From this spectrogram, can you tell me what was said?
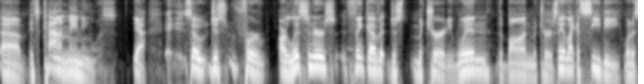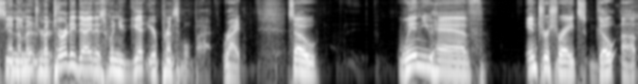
Um, It's kind of meaningless. Yeah. So just for our listeners, think of it just maturity when the bond matures. Think of like a CD when a CD And the matures. maturity date is when you get your principal back. right. So when you have interest rates go up,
